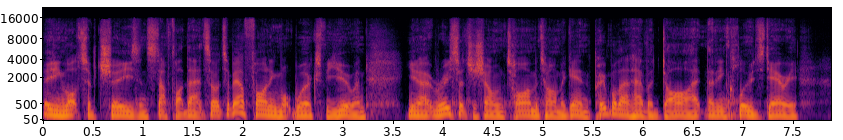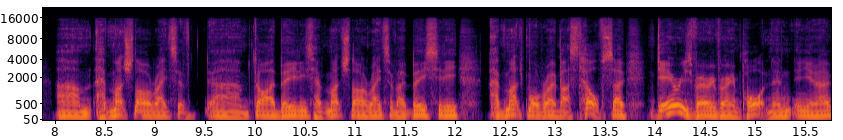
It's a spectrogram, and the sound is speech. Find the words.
eating lots of cheese and stuff like that. So it's about finding what works for you. And you know, research has shown time and time again, people that have a diet that includes dairy um, have much lower rates of um, diabetes, have much lower rates of obesity, have much more robust health. So dairy is very, very important. And, and you know,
